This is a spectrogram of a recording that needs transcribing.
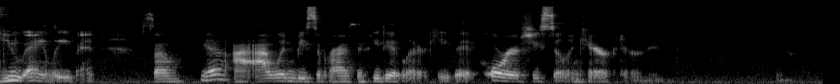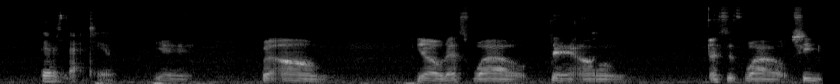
you ain't leaving." So yeah, I, I wouldn't be surprised if he did let her keep it, or if she's still in character. You know, There's that too. Yeah, but um, yo, that's wild. That um, that's just wild. She,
